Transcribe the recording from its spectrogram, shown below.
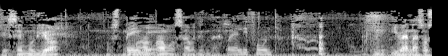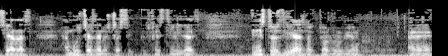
Que se murió, pues no vamos a brindar. Por el difunto. ¿sí? y van asociadas a muchas de nuestras festividades. En estos días, doctor Rubio, eh,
